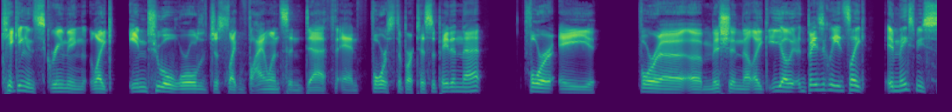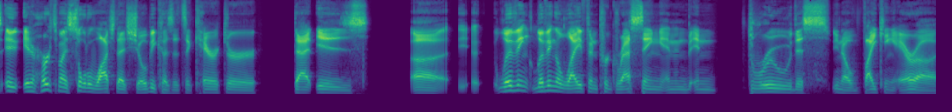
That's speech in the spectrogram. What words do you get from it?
kicking and screaming like into a world of just like violence and death, and forced to participate in that for a for a, a mission that like you know basically it's like it makes me it, it hurts my soul to watch that show because it's a character that is uh living living a life and progressing and and through this, you know, Viking era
